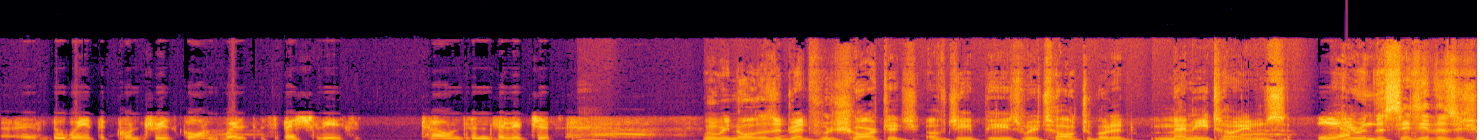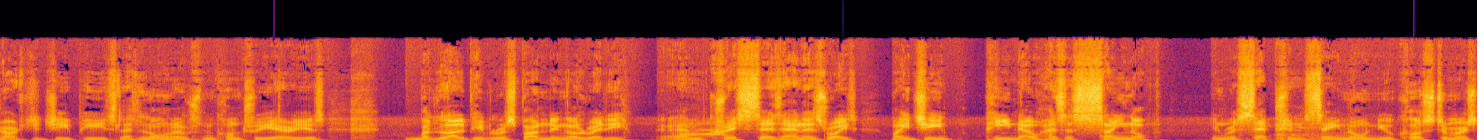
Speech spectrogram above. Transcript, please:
uh, the way the country is going. Well, especially towns and villages. Well, we know there's a dreadful shortage of GPs. We've talked about it many times. Yeah. Here in the city, there's a shortage of GPs, let alone out in country areas. But a lot of people responding already. Um, Chris says Anna's right. My GP now has a sign up in reception saying no new customers.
